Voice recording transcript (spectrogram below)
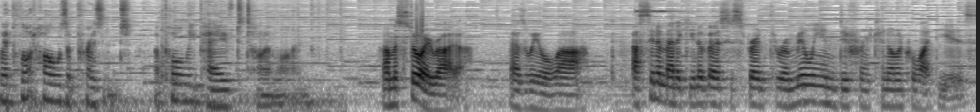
where plot holes are present a poorly paved timeline. I'm a story writer, as we all are. Our cinematic universe is spread through a million different canonical ideas,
